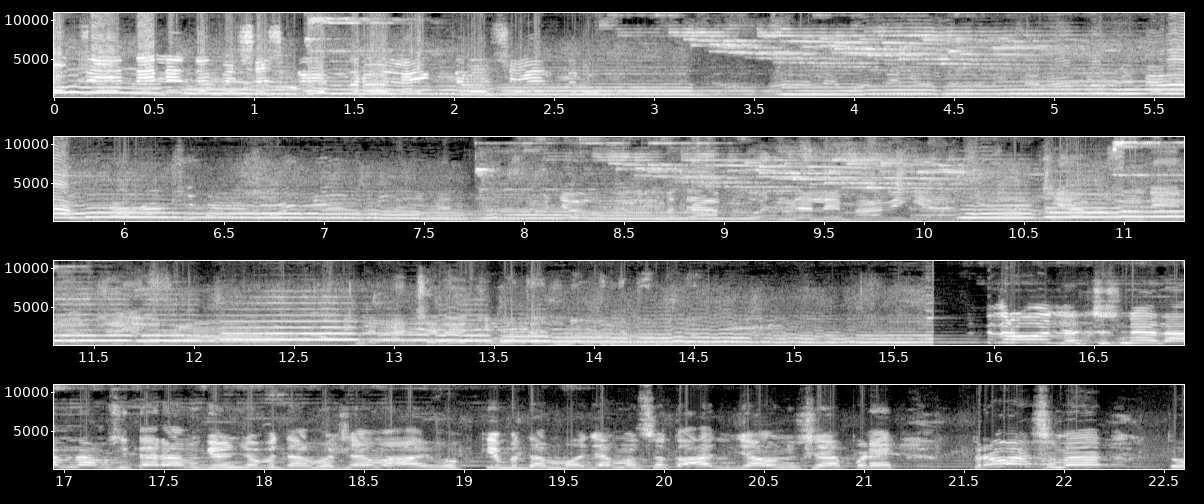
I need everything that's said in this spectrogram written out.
બ્લોગ છે તેને તમે સબસ્ક્રાઇબ કરો લાઈક કરો શેર કરો. રામ રામ રામ સીતારામ કેમ છો? બધા મજામાં? આઈ હોપ કે બધા મજામાં છો તો આજ જવાનું છે આપણે પ્રવાસમાં. તો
